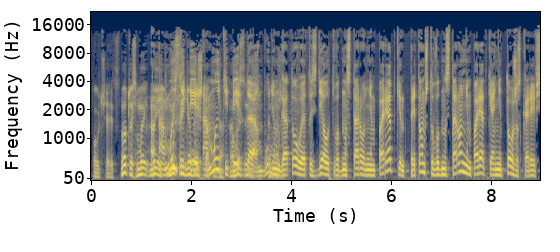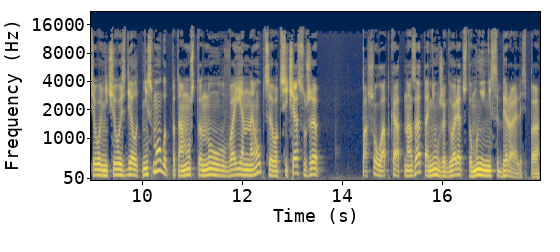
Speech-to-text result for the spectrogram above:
получается. Ну, то есть мы, мы, а, мы, мы теперь, Штаты, а мы да. теперь, а мы да, будем можем. готовы это сделать в одностороннем порядке, при том, что в одностороннем порядке они тоже, скорее всего, ничего сделать не смогут, потому что, ну, военная опция вот сейчас уже пошел откат назад, они уже говорят, что мы не собирались по,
